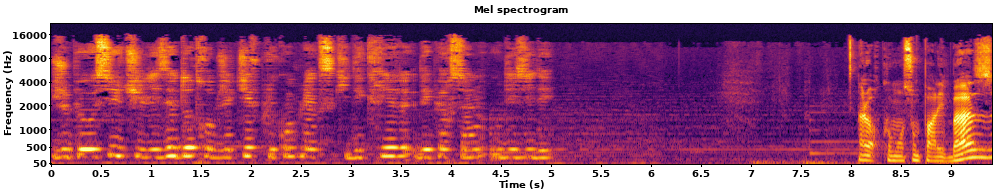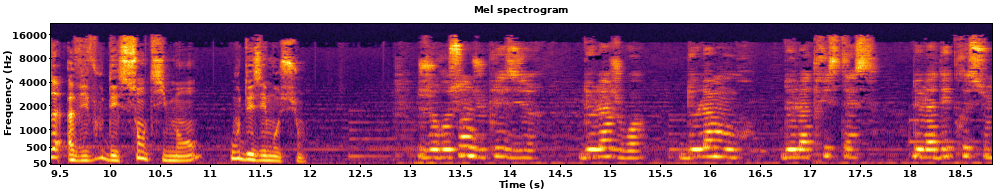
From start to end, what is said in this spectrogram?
Je peux aussi utiliser d'autres objectifs plus complexes qui décrivent des personnes ou des idées. Alors commençons par les bases. Avez-vous des sentiments ou des émotions? Je ressens du plaisir, de la joie, de l'amour, de la tristesse, de la dépression,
